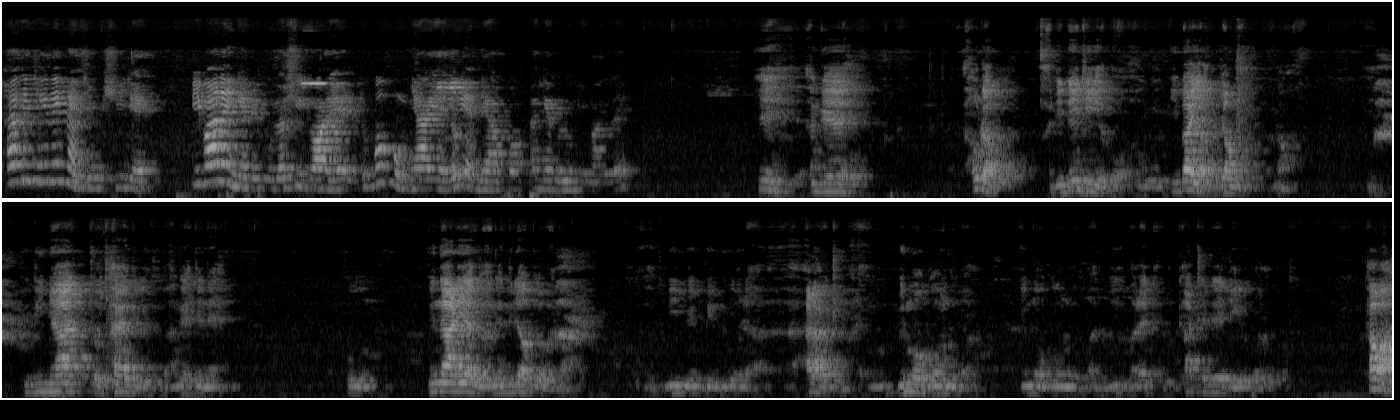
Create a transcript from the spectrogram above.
ဖမ်းဆီးထိန်းသိမ်းနိုင်ခြင်းမရှိတဲ့ပြည်ပနိုင်ငံတွေကိုရောက်ရှိသွားတဲ့လူပုဂ္ဂိုလ်များရဲ့လုပ်ရများပေါ်အငယ်ဘယ်လိုမြင်ပါလဲအေးအငယ်ဟုတ်တော့ ဒီနေ့ထိရပေါ့ဟိုပြပရောက်ရောက်နေပေါ့နော်ဒီဒီများကြော်ချရတယ်လို့ဆိုအငယ်တင်နေဟိုမင်းသားတွေကဆိုအငယ်ဒီတော့ပြောပါလားဒီမင်းပြီးပြောတာအဲ့ဒါပဲထင်ပါတယ်မင်းမောကုန်းလို့ပါမင်းမောကုန်းလို့ပါမင်းဘာလဲထားထက်တဲ့လေးလို့ပါလို့ထားပါ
